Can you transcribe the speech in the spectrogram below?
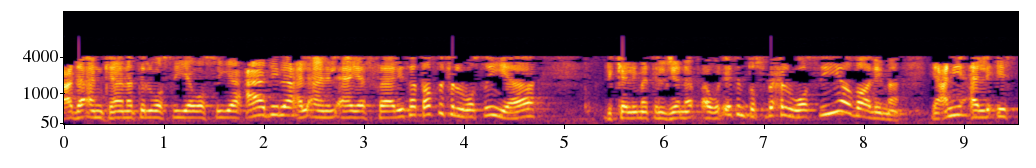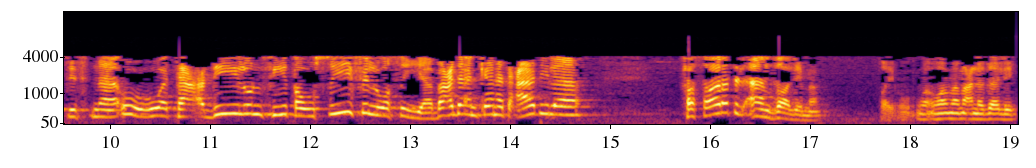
بعد أن كانت الوصية وصية عادلة الآن الآية الثالثة تصف الوصية بكلمة الجنب أو الإثم تصبح الوصية ظالمة. يعني الاستثناء هو تعديل في توصيف الوصية. بعد أن كانت عادلة فصارت الآن ظالمة. طيب وما معنى ذلك؟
